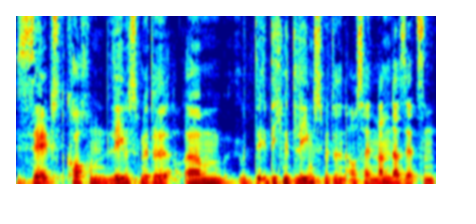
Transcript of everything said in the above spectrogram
selbst kochen, Lebensmittel, ähm, dich mit Lebensmitteln auseinandersetzen,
